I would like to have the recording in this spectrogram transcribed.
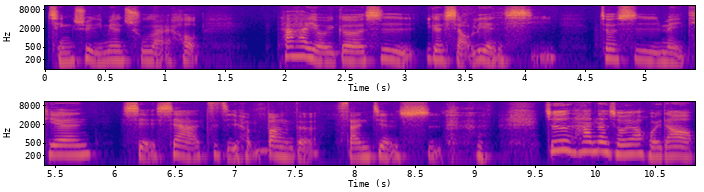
情绪里面出来后，他还有一个是一个小练习，就是每天写下自己很棒的三件事。就是他那时候要回到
